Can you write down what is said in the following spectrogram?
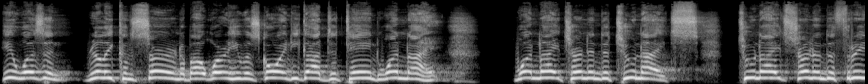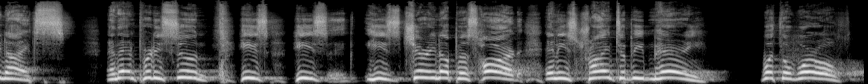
he wasn't really concerned about where he was going. He got detained one night. One night turned into two nights. Two nights turned into three nights. And then pretty soon he's, he's, he's cheering up his heart and he's trying to be merry with the world.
